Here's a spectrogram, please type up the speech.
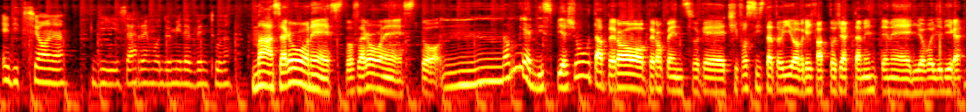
edizione di Sanremo 2021? Ma sarò onesto, sarò onesto. Non mi è dispiaciuta, però, però penso che ci fossi stato io avrei fatto certamente meglio. Voglio dire,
